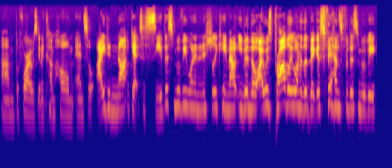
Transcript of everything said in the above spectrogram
um, before I was going to come home. And so I did not get to see this movie when it initially came out, even though I was probably one of the biggest fans for this movie.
